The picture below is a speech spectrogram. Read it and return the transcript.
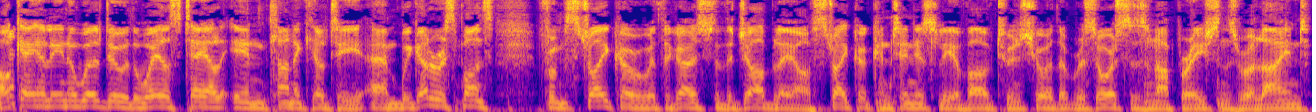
Okay, Helena, we'll do. The Whale's Tail in Clonakilty. Um, we got a response from Stryker with regards to the job layoff. Stryker continuously evolved to ensure that resources and operations were aligned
